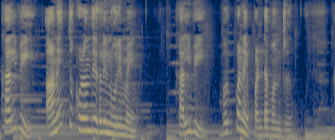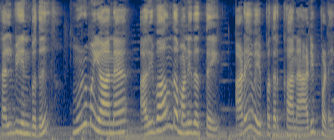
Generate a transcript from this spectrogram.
கல்வி அனைத்து குழந்தைகளின் உரிமை. கல்வி விற்பனை பண்டமன்று கல்வி என்பது முழுமையான அறிவார்ந்த மனிதத்தை அடைய வைப்பதற்கான அடிப்படை.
